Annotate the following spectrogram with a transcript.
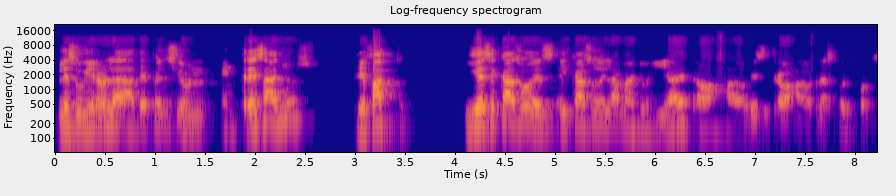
le subieron la edad de pensión en tres años de facto. Y ese caso es el caso de la mayoría de trabajadores y trabajadoras, pues porque,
